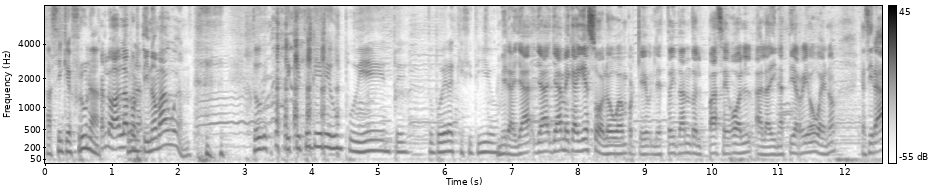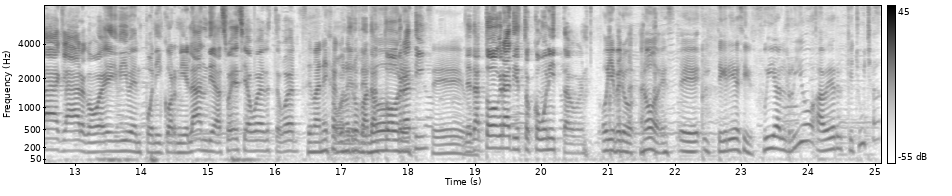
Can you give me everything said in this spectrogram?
Así que Fruna. Carlos, habla Fruna, por ti nomás, weón. tú- es que tú que eres un pudiente, tu poder adquisitivo. Mira, ya, ya, ya me cagué solo, weón, porque le estoy dando el pase gol a la dinastía Río Bueno. Que decir, ah, claro, como ahí vive en Ponicornielandia, Suecia, weón, este weón. Se maneja Como con le- otros le dan valores. todo gratis. Sí, le dan todo gratis a estos comunistas, weón. Oye, pero no, es, eh, te quería decir, fui al río a ver qué chucha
